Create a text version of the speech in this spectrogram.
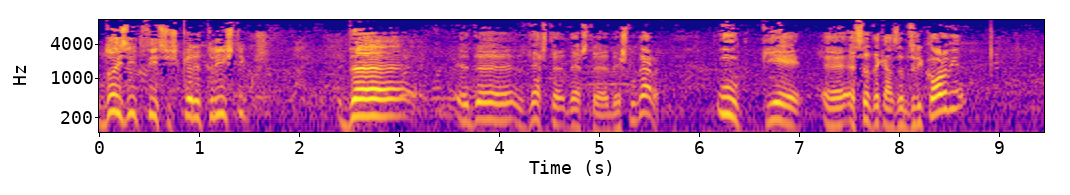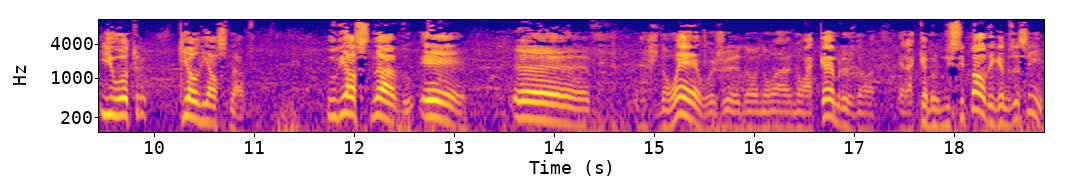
dois edifícios característicos da, da, desta, desta, deste lugar. Um que é eh, a Santa Casa Misericórdia e o outro que é o Leal Senado. O Leal Senado é. Uh, hoje não é, hoje não, não, há, não há câmaras, não há, era a Câmara Municipal, digamos assim.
